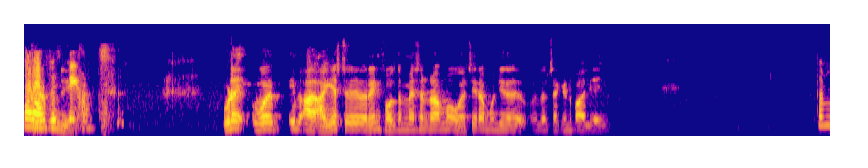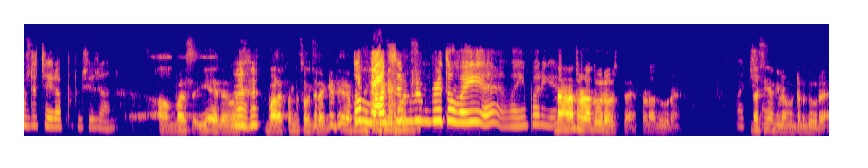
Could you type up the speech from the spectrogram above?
फॉर चेरापूंजी ऑब्वियस उड़े वो हाईएस्ट रेनफॉल तो मैसन राम हुआ चेरापूंजी तो मतलब सेकंड पा लिया पर मुझे चेरापूंजी जाना हाँ, बस ये है मैं बालकपन में सोच रहा कि तो चेरापूंजी क्यों नहीं बोलती भी तो वही है वहीं पर ही है। ना ना थोड़ा दूर है उससे थोड़ा दूर है। अच्छा। दसियाँ किलोमीटर दूर है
